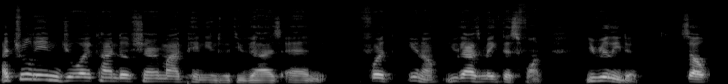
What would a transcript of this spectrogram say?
I truly enjoy kind of sharing my opinions with you guys, and for, you know, you guys make this fun. You really do. So,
